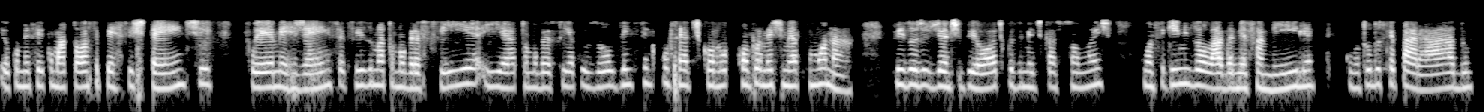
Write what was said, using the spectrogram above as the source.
eu comecei com uma tosse persistente, foi emergência, fiz uma tomografia e a tomografia acusou 25% de comprometimento pulmonar. Fiz uso de antibióticos e medicações, consegui me isolar da minha família, com tudo separado,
